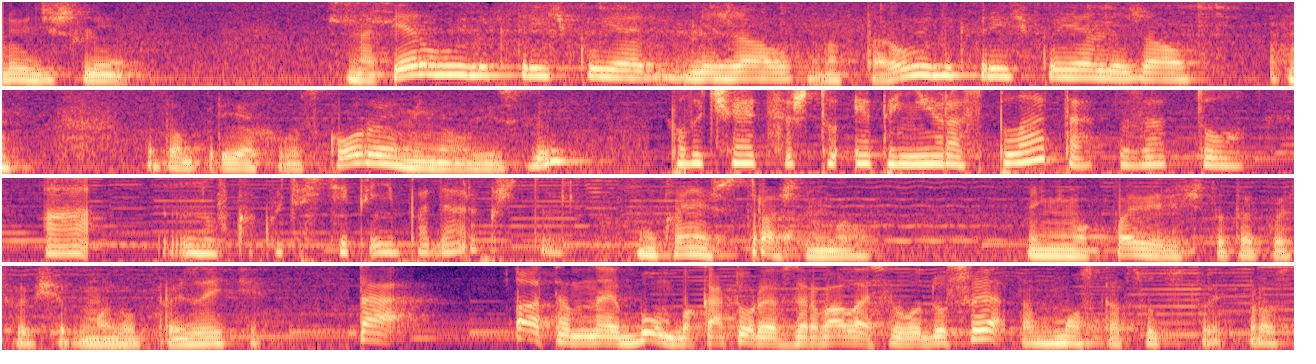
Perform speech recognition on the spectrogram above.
Люди шли на первую электричку я лежал, на вторую электричку я лежал. Потом приехала скорая, меня увезли. Получается, что это не расплата за то, а ну, в какой-то степени подарок, что ли? Ну, конечно, страшно было. Я не мог поверить, что такое вообще могло произойти. Та атомная бомба, которая взорвалась в его душе, Там мозг отсутствует просто.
